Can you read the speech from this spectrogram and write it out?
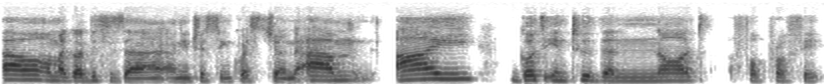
Oh, oh, my God, this is a, an interesting question. Um, I got into the not for profit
